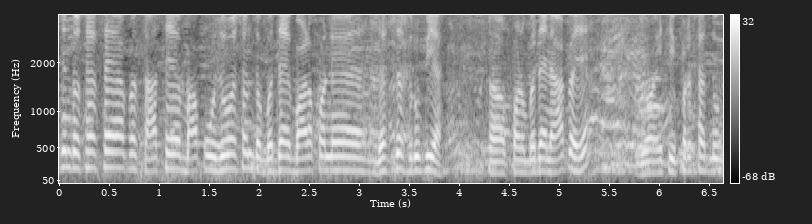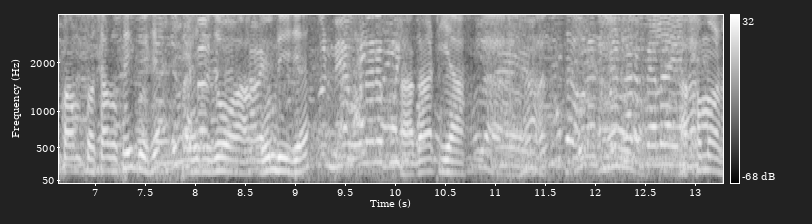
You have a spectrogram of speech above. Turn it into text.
તો સાથે સાથે બાપુ જોવો છો ને તો બધાય બાળકોને દસ દસ રૂપિયા પણ બધાને આપે છે. જો અહીંથી પ્રસાદનું કામ તો ચાલુ થઈ ગયું છે. અહીંથી જો આ ઊંધી છે, આ ગાંઠિયા, આ ખમણ.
